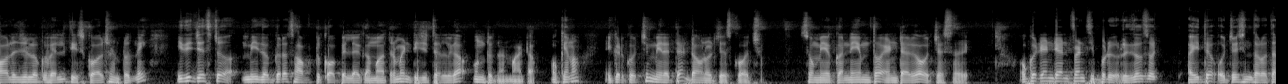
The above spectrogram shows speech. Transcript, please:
కాలేజీలోకి వెళ్ళి తీసుకోవాల్సి ఉంటుంది. ఇది జస్ట్ మీ దగ్గర సాఫ్ట్ కాపీ లేక మాత్రమే డిజిటల్గా ఉంటుందన్నమాట. ఓకేనా ఇక్కడికి వచ్చి మీరైతే డౌన్లోడ్ చేసుకోవచ్చు. సో మీ యొక్క నేమ్తో ఎంటైర్గా వచ్చేస్తుంది. ఒకటి ఏంటి అంటే ఫ్రెండ్స్ ఇప్పుడు రిజల్ట్స్ అయితే వచ్చేసిన తర్వాత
